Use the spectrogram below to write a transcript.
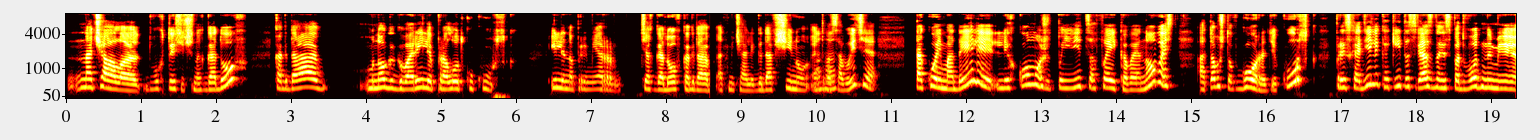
начала 2000-х годов, когда много говорили про лодку Курск. Или, например, тех годов, когда отмечали годовщину этого Мгм. события. Такой модели легко может появиться фейковая новость о том, что в городе Курск происходили какие-то связанные с подводными,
